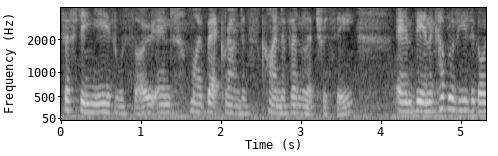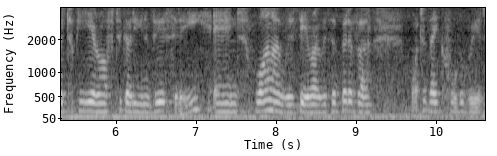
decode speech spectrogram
15 years or so and my background is kind of in literacy and then a couple of years ago I took a year off to go to university and while I was there I was a bit of a what do they call the word,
